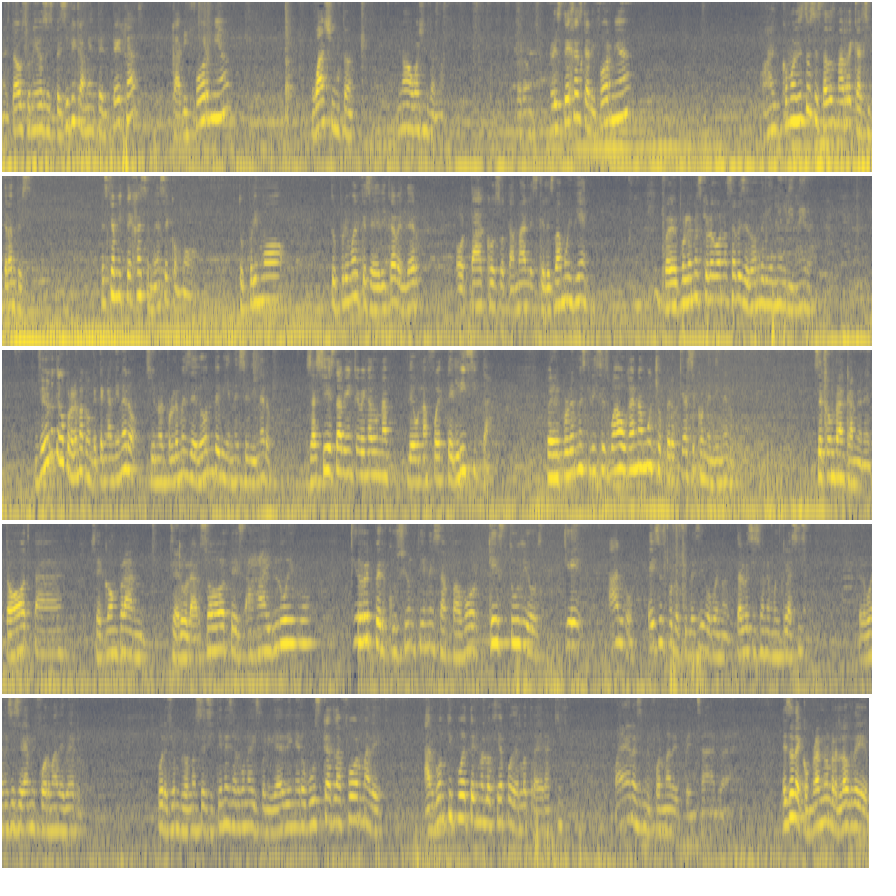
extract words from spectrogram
En Estados Unidos, específicamente en Texas, California, Washington. No, Washington no. Perdón. Es Texas, California. Ay, como de estos estados más recalcitrantes. Es que a mí Texas se me hace como tu primo, tu primo el que se dedica a vender o tacos o tamales, que les va muy bien. Pero el problema es que luego no sabes de dónde viene el dinero. Yo no tengo problema con que tengan dinero, sino el problema es de dónde viene ese dinero. O sea, sí está bien que venga de una, de una fuente lícita. Pero el problema es que dices, wow, gana mucho, pero ¿qué hace con el dinero? Se compran camionetotas, se compran celularzotes, ajá, y luego, ¿qué repercusión tienes a favor? ¿Qué estudios? ¿Qué algo? Eso es por lo que les digo, bueno, tal vez sí suene muy clasista, pero bueno, esa sería mi forma de verlo. Por ejemplo, no sé, si tienes alguna disponibilidad de dinero, buscas la forma de algún tipo de tecnología poderlo traer aquí. Bueno, esa es mi forma de pensar. ¿verdad? Eso de comprarme un reloj de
